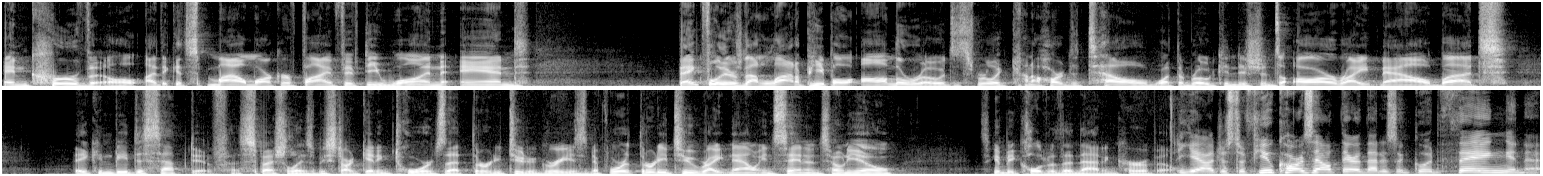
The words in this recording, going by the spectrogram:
and Kerrville. I think it's mile marker 551. And thankfully, there's not a lot of people on the roads. It's really kind of hard to tell what the road conditions are right now, but they can be deceptive, especially as we start getting towards that 32 degrees. And if we're at 32 right now in San Antonio, it's going to be colder than that in Kerrville. Yeah, just a few cars out there. That is a good thing. And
